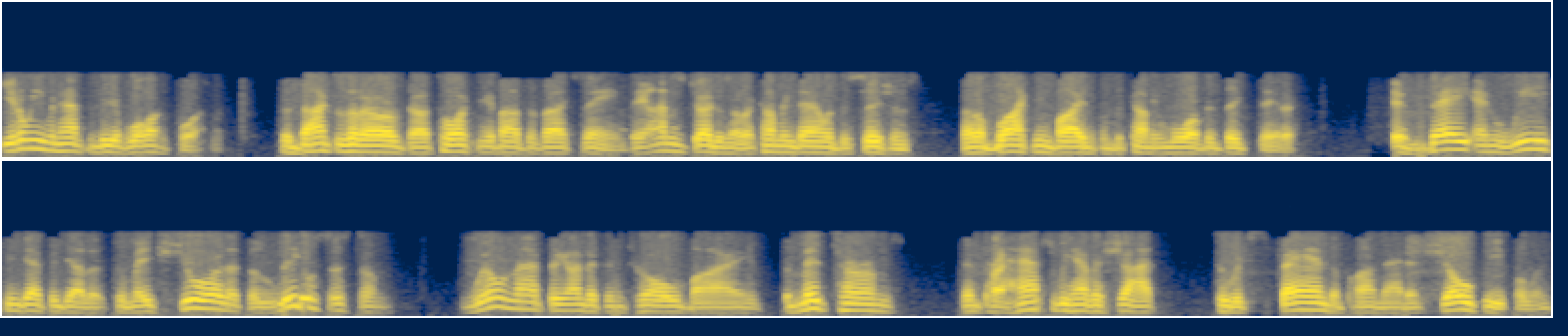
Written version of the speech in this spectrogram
you don't even have to be of law enforcement. The doctors that are, are talking about the vaccine, the honest judges that are coming down with decisions that are blocking Biden from becoming more of a dictator. If they and we can get together to make sure that the legal system will not be under control by the midterms, then perhaps we have a shot to expand upon that and show people and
